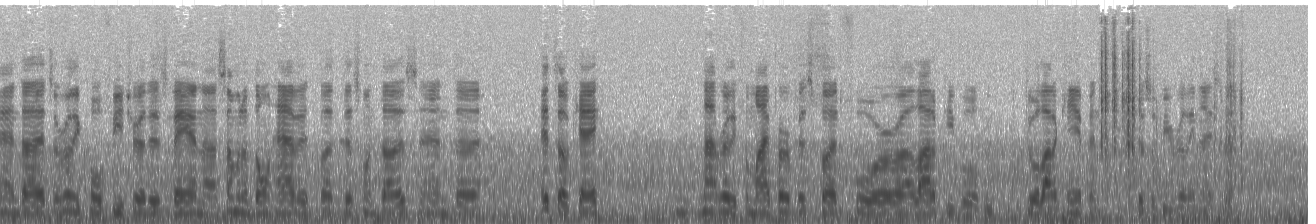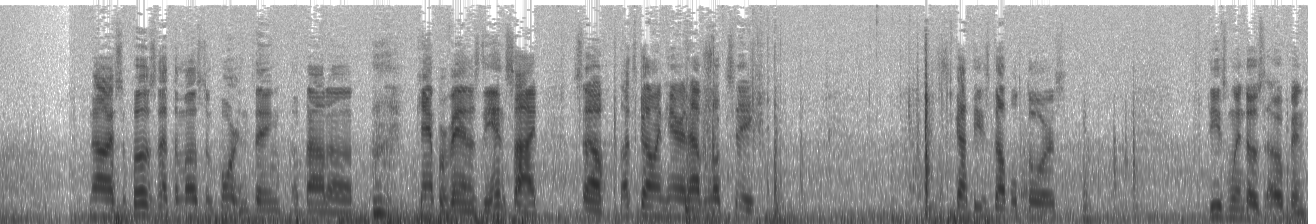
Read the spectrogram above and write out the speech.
And uh, it's a really cool feature of this van uh, some of them don't have it but this one does and uh, it's okay. Not really for my purpose but for a lot of people who do a lot of camping this would be really nice now I suppose that the most important thing about a camper van is the inside. So let's go in here and have a look see. It's got these double doors. These windows open.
